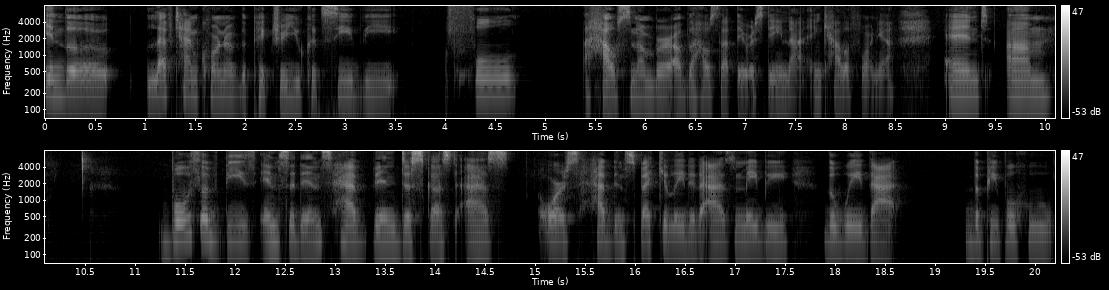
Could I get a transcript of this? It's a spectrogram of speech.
in the left hand corner of the picture, you could see the full house number of the house that they were staying at in California. And um, both of these incidents have been discussed as, or have been speculated as maybe the way that the people who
